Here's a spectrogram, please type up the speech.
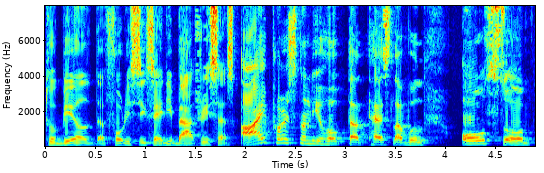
to build the 4680 battery cells. I personally hope that Tesla will also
